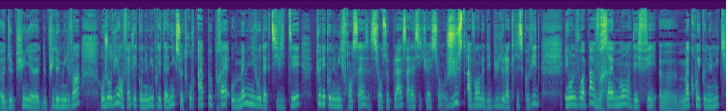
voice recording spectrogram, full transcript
euh, depuis depuis 2020. Aujourd'hui, en fait, l'économie britannique se trouve à peu près au même niveau d'activité que l'économie française si on se place à la situation juste avant le début de la crise Covid et on ne voit pas vraiment d'effet macroéconomique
